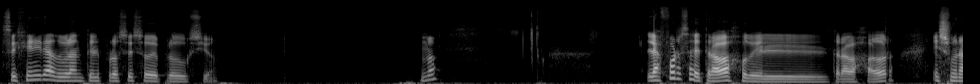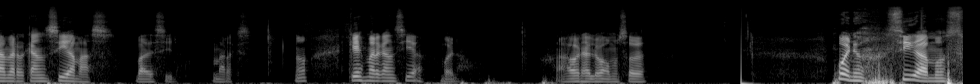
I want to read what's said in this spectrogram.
se genera durante el proceso de producción. ¿no? La fuerza de trabajo del trabajador es una mercancía más, va a decir Marx. ¿no? ¿Qué es mercancía? Bueno, ahora lo vamos a ver. Bueno, sigamos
